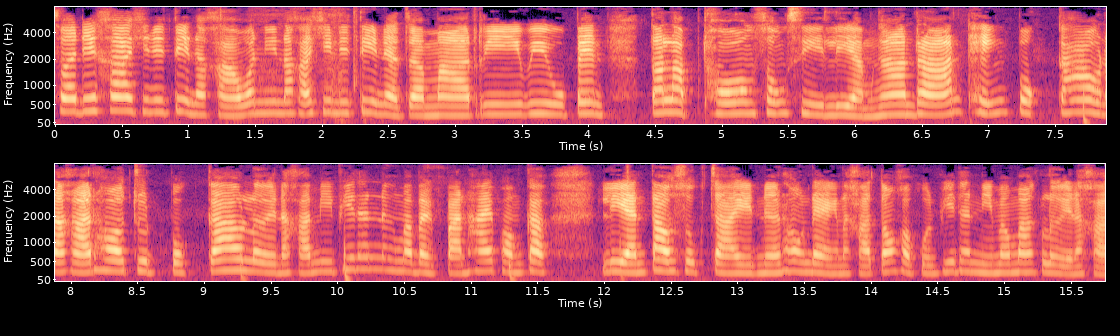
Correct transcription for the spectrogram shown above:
สวัสดีค่ะคินิตินะคะ วันนี้นะคะคินิติเนี่ยจะมารีวิวเป็นตลับทองทรงสี่เหลี่ยมงานร้านเท้งปกเก้านะคะ ทอจุดปกเก้าเลยนะคะ มีพี่ท่านหนึงมาแบ่งปันให้พร้อมกับเหรียญเต่าสุขใจเนื้อทองแดงนะคะ ต้องขอบคุณพี่ท่านนี้มากๆเลยนะคะ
